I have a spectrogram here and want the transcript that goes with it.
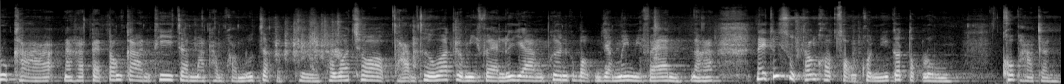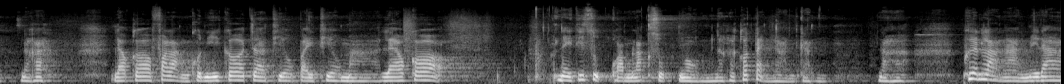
ลูกค้านะคะ แต่ต้องการที่จะมาทำความรู้จักกับเธอ เพราะว่าชอบถามเธอว่าเธอมีแฟนหรือยังเพื่อนก็บอกยังไม่มีแฟนนะคะ ในที่สุดทั้งสองคนนี้ก็ตกลงคบหากันนะคะ แล้วก็ฝรั่งคนนี้ก็จะเที่ยวไปเที่ยวมา แล้วก็ในที่สุดความรักสุขงอมนะคะ ก็แต่งงานกันนะคะเพื่อนลางานไม่ได้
